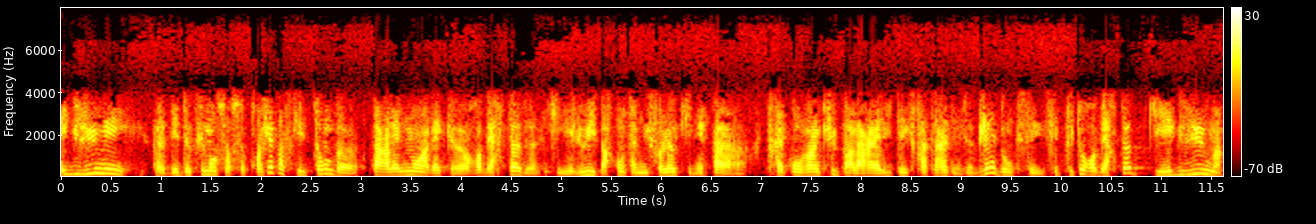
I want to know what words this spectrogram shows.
exhumer euh, des documents sur ce projet parce qu'il tombe euh, parallèlement avec euh, Robert Todd, qui est lui par contre un ufologue qui n'est pas très convaincu par la réalité extraterrestre des objets. Donc c'est plutôt Robert Todd qui exhume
